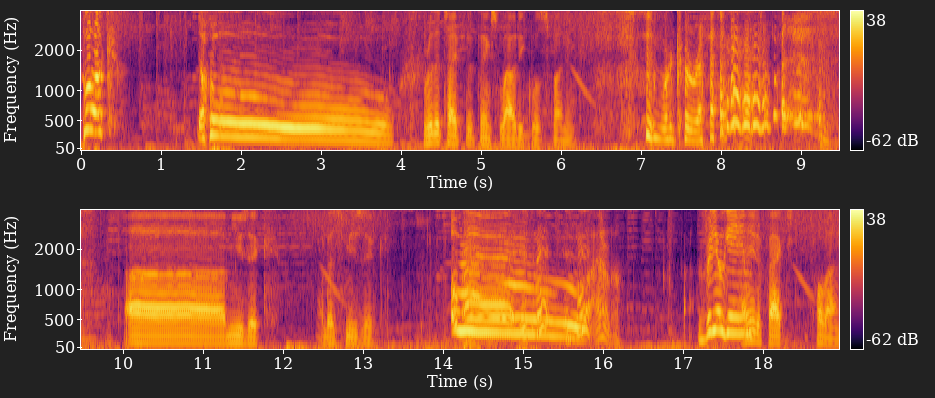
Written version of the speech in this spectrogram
Book. Oh. We're the type that thinks loud equals funny. We're correct. Uh, music. I bet it's music. Oh, isn't it? Isn't it? I don't know. Video game. I need a fact. Hold on.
